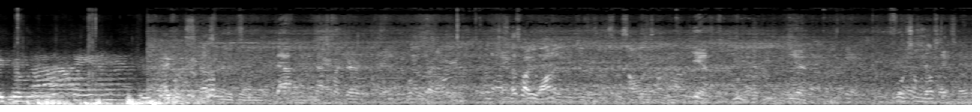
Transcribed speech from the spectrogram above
If you That's really cool. That, that's. That's why we wanted to do. We saw was on that. Yeah. Yeah. Before someone else gets hurt.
